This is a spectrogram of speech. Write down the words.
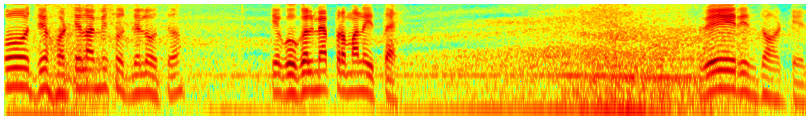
हो जे हॉटेल आम्ही शोधलेलं होतं ते गुगल मॅपप्रमाणे येत आहे. Where is the hotel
